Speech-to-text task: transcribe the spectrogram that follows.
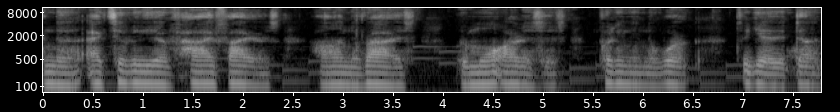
and the activity of high fires are on the rise with more artists putting in the work to get it done.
